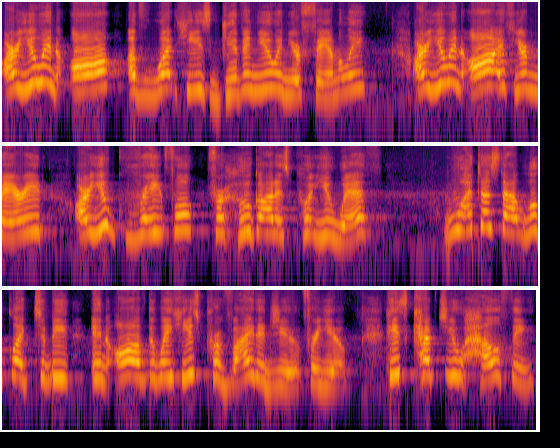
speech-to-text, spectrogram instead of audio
Are you in awe of what He's given you and your family? Are you in awe if you're married? Are you grateful for who God has put you with? What does that look like to be in awe of the way He's provided you for you? He's kept you healthy.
